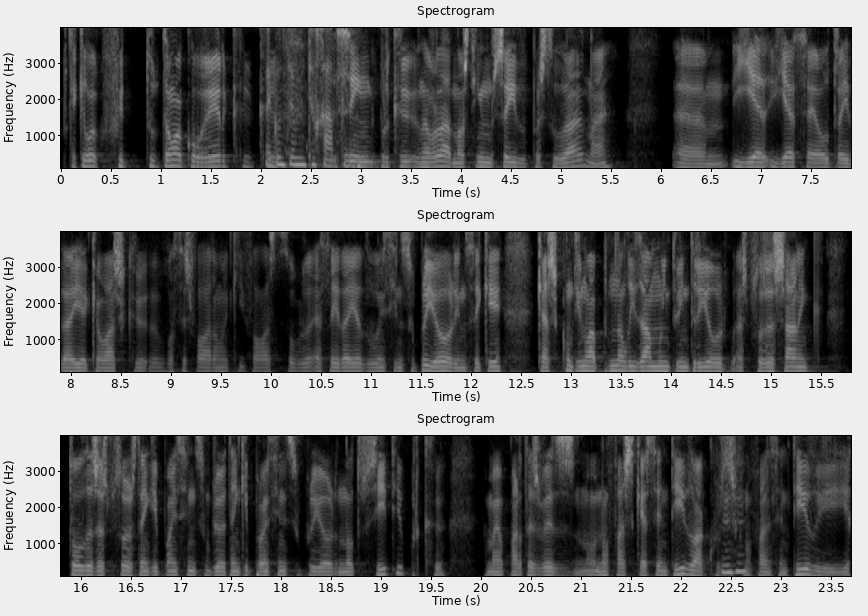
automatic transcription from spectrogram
porque aquilo foi tudo tão a correr que, que, Aconteceu muito rápido. Sim, porque na verdade nós tínhamos saído para estudar, não é? Um, e, é, e, essa é outra ideia que eu acho que vocês falaram aqui, falaste sobre essa ideia do ensino superior e não sei o quê, que acho que continua a penalizar muito o interior, as pessoas acharem que todas as pessoas têm que ir para o ensino superior, têm que ir para o ensino superior noutro sítio, porque a maior parte das vezes não, faz sequer sentido, há cursos uhum. que não fazem sentido e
